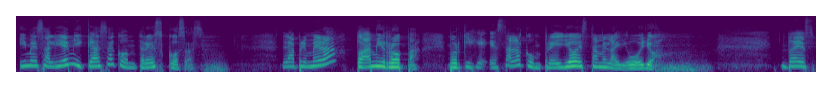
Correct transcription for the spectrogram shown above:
y me salí de mi casa con tres cosas. La primera, toda mi ropa, porque dije, esta la compré yo, esta me la llevo yo. Entonces,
